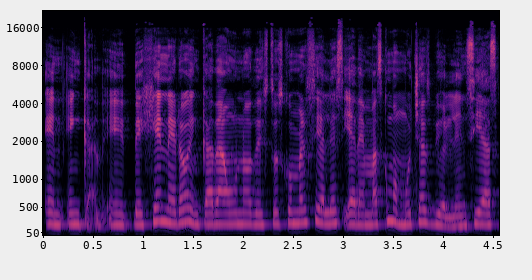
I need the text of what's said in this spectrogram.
eh, de género en cada uno de estos comerciales y además como muchas violencias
